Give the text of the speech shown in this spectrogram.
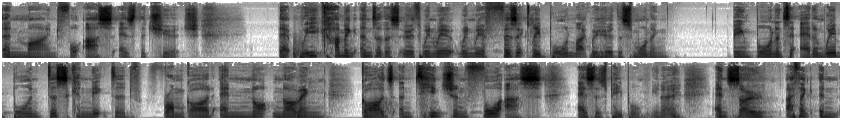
in mind for us as the church that we coming into this earth when we're when we're physically born like we heard this morning being born into Adam we're born disconnected from God and not knowing God's intention for us as his people you know? And so I think in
